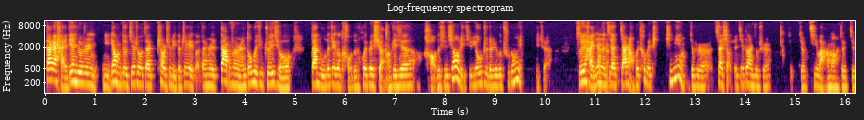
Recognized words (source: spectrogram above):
大概海淀就是你要么就接受在片区里的这个，但是大部分人都会去追求单独的这个口子会被选到这些好的学校里去，优质的这个初中里。的确，所以海淀的家家长会特别拼拼命，就是在小学阶段就是就就鸡娃嘛，就就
